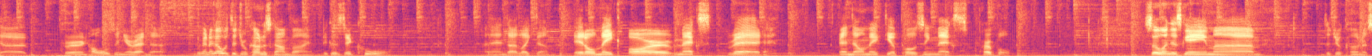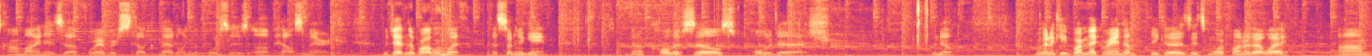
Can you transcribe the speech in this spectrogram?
uh, burn holes in your retina. We're gonna go with the Draconis Combine, because they're cool. And I like them. It'll make our mechs red, and they'll make the opposing mechs purple. So in this game, um, the Draconis Combine is uh, forever stuck battling the forces of House Marik, which I have no problem with. Let's start a new game. We're gonna call ourselves PolarDash. Who knew? We're gonna keep our mech random because it's more funner that way. Um,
